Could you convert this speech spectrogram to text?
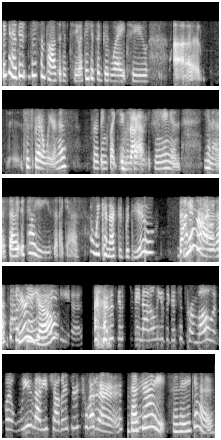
but you know, there, there's some positive too. I think it's a good way to uh to spread awareness for things like human Exactly. trafficking and you know, so it's how you use it, I guess. Oh, we connected with you. That's Yeah, what that's a good There to you go. I was going to say, not only is it good to promote, but we met each other through Twitter. That's right. So there you go.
